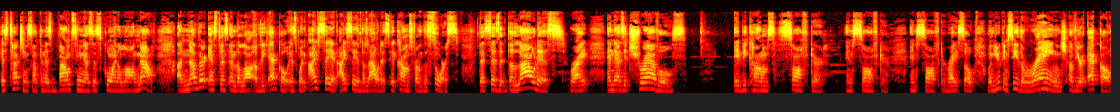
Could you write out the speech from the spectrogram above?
It's touching something it's bouncing as it's going along. Now, another instance in the law of the echo is when I say it, I say it the loudest. It comes from the source that says it the loudest, right? And as it travels, it becomes softer and softer and softer, right? So when you can see the range of your echo,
